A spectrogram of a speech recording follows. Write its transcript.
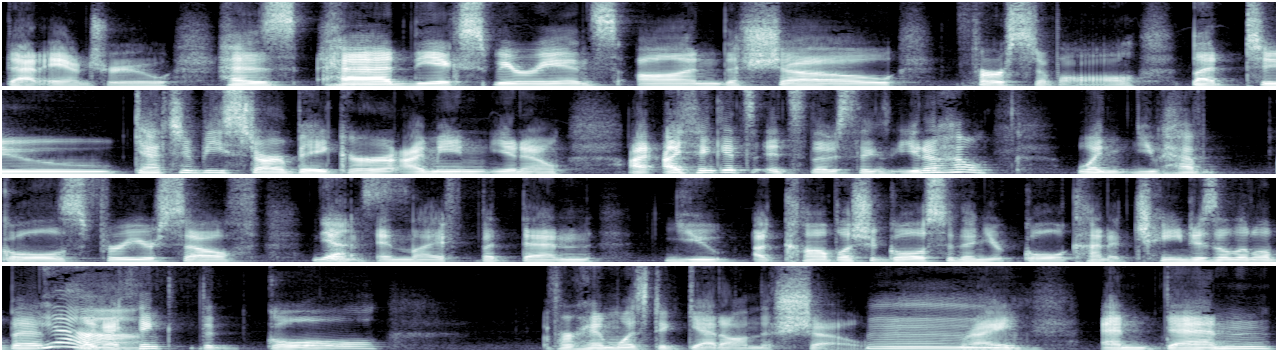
that Andrew has had the experience on the show first of all, but to get to be Star Baker, I mean, you know, I, I think it's it's those things. You know how when you have goals for yourself Yes. in, in life, but then you accomplish a goal, so then your goal kind of changes a little bit. yeah. Like I think the goal for him was to get on the show, right? Mm. And then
